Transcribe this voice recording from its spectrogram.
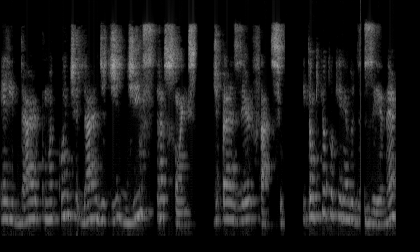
é lidar com a quantidade de distrações, de prazer fácil. Então, o que, eu estou querendo dizer, né?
